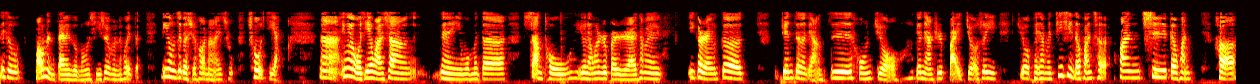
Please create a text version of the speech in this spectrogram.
那时候保冷袋那种东西，所以我们会的。利用这个时候拿来抽抽奖。那因为我今天晚上，嗯，我们的上头有两位日本人，他们一个人各捐赠了两支红酒跟两支白酒，所以就陪他们尽兴的欢车欢吃跟欢喝，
